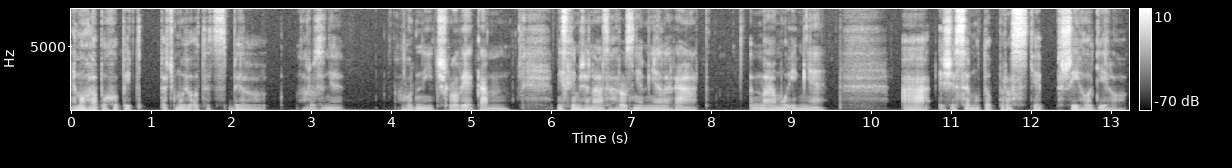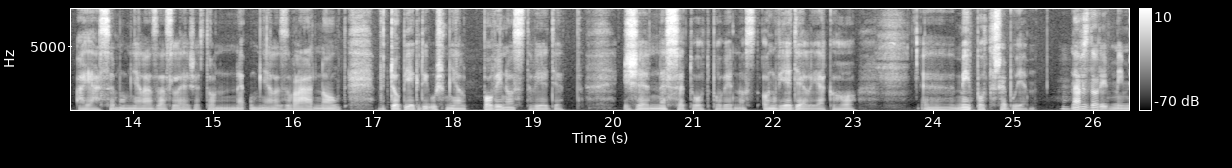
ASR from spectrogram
nemohla pochopit, proč můj otec byl hrozně hodný člověk. A myslím, že nás hrozně měl rád, mámu i mě a že se mu to prostě přihodilo. A já jsem mu měla za zlé, že to neuměl zvládnout v době, kdy už měl povinnost vědět, že nese tu odpovědnost. On věděl, jak ho e, my potřebujeme. Hm. Navzdory mým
